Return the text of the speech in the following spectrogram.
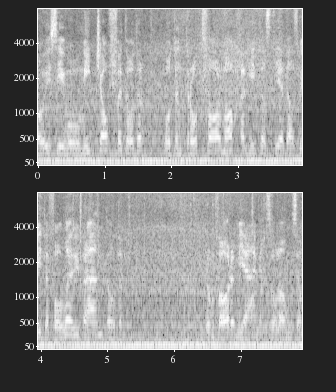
unsere, die mitarbeiten, oder, die den Trotzfahr machen, nicht, dass die das wieder voll überhaben. Oder? Darum fahren wir eigentlich so langsam.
